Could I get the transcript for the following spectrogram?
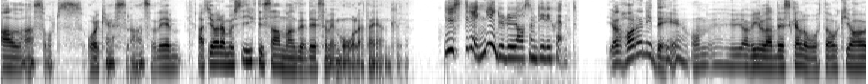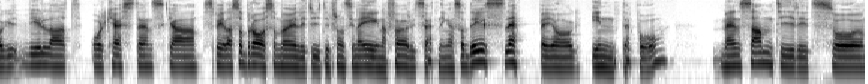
alla sorts orkestrar. Alltså det är, att göra musik tillsammans, det är det som är målet egentligen. Hur sträng är du då som dirigent? jag har en idé om hur jag vill att det ska låta och jag vill att orkestern ska spela så bra som möjligt utifrån sina egna förutsättningar. Så det släpper jag inte på. Men samtidigt så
